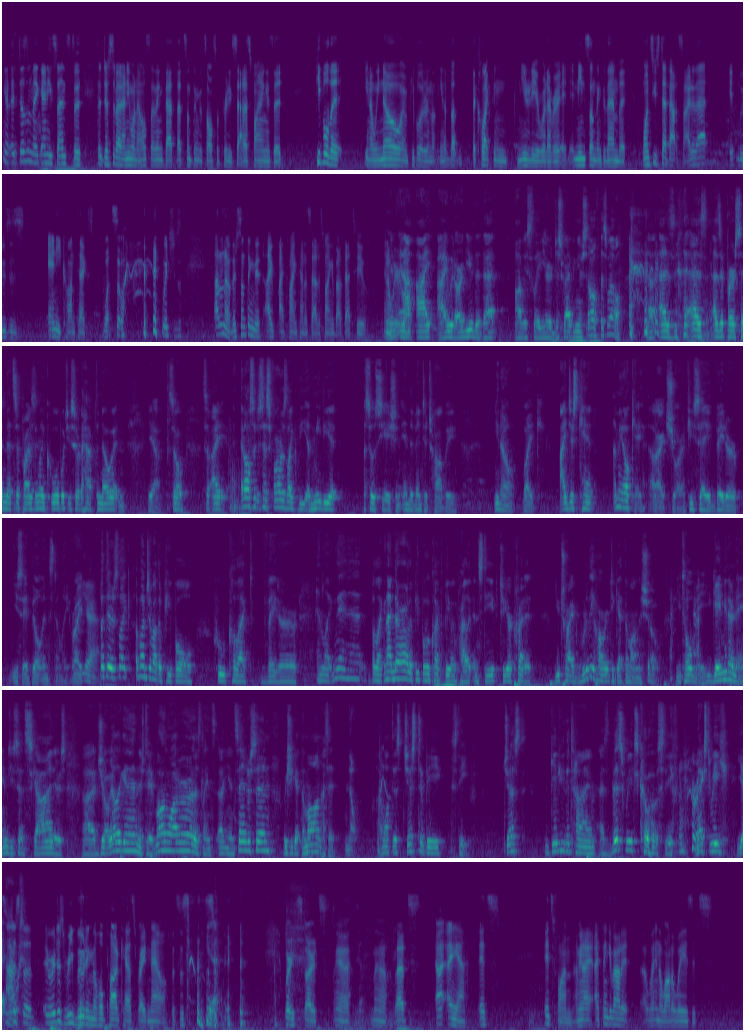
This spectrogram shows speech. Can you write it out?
you know, it doesn't make any sense to to just about anyone else. I think that that's something that's also pretty satisfying is that people that you know we know and people that are in the you know the, the collecting community or whatever, it, it means something to them. But once you step outside of that, it loses any context whatsoever, which is I don't know. There's something that I, I find kind of satisfying about that too, in a and, weird and way. I I would argue that that obviously you're describing yourself as well uh, as as as a person that's surprisingly cool, but you sort of have to know it, and yeah. So so I and also just as far as like the immediate association in the vintage hobby, you know, like I just can't. I mean, okay, all right, sure. If you say Vader, you say Bill instantly, right? Yeah. But there's like a bunch of other people who collect Vader and like, nah, but like, and there are other people who collect B-wing pilot. And Steve, to your credit, you tried really hard to get them on the show. You told me, you gave me their names. You said Skye. There's uh, Joe Illigan. There's Dave Longwater. There's Lane, uh, Ian Sanderson. We should get them on. I said no. I want this just to be Steve. Just give you the time as this week's co-host, Steve. Next week, you This is out. just a, we're just rebooting the whole podcast right now. This is, this is Yeah. Where it starts. Yeah. Yeah. No, that's I, I yeah. It's it's fun. I mean, I, I think about it in a lot of ways. It's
